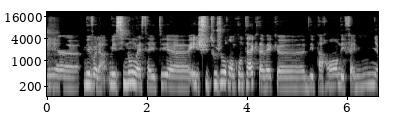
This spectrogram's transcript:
Mais, euh, mais voilà. Mais sinon, ouais, ça a été. et je suis toujours en contact avec des parents, des familles,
